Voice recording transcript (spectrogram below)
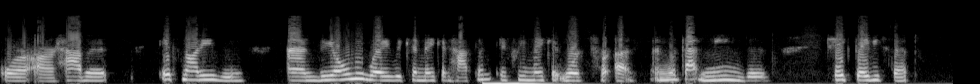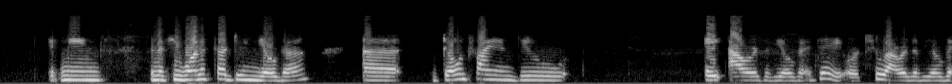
or our habits, it's not easy. And the only way we can make it happen if we make it work for us. And what that means is take baby steps. It means, and if you want to start doing yoga, uh, don't try and do eight hours of yoga a day or two hours of yoga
